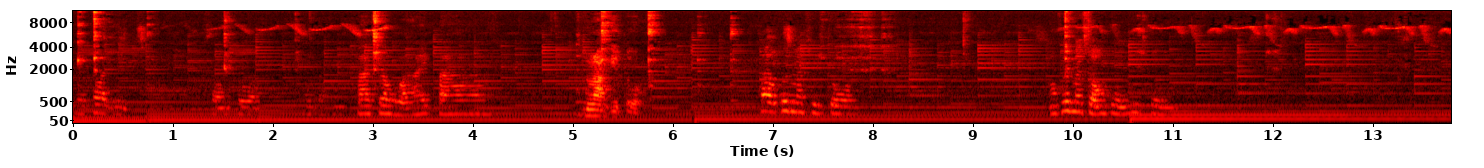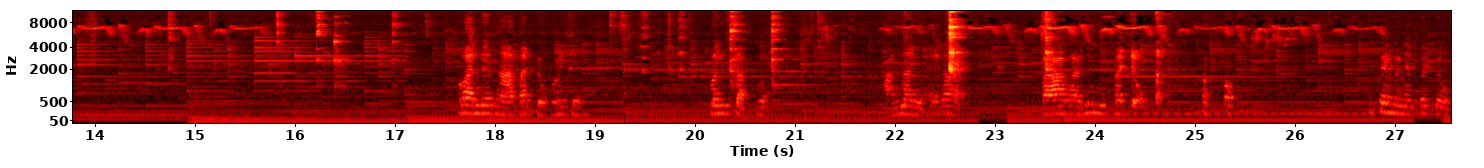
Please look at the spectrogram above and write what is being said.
ให้ทอดอีกสองตัวให้มาให้ปลาสวายปลาข้างล่างกี่ตัวเขาเอาขึ้นมาสี่ตัวเอาขึ้นมาสองถุงที่ถุง วันเดินหาปลาจุกไม่เจอไม่รู้จักเลยถามนั่นไหนก็ปลาอะไรไม่มีปลาจุกมันเป็นแบบในประจก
